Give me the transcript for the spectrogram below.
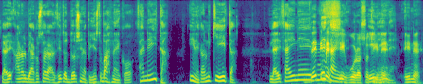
Δηλαδή, αν ο Ολυμπιακός τώρα δει τον Ντόρσεϊ να πηγαίνει στον Παθναϊκό, θα είναι ήττα. Είναι κανονική ήττα. Δηλαδή θα είναι. Δεν είμαι θα είναι. σίγουρος ότι Είναι, είναι. είναι. είναι.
